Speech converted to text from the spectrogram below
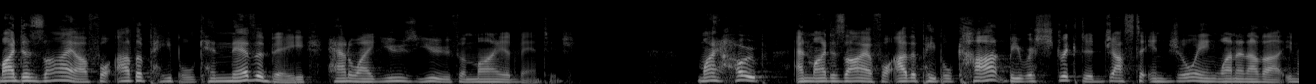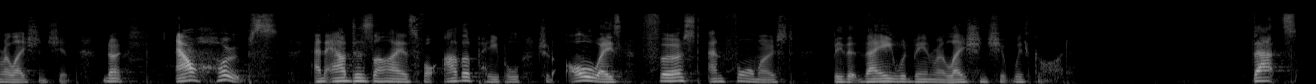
my desire for other people can never be how do I use you for my advantage? My hope and my desire for other people can't be restricted just to enjoying one another in relationship. No, our hopes and our desires for other people should always, first and foremost, be that they would be in relationship with God. That's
